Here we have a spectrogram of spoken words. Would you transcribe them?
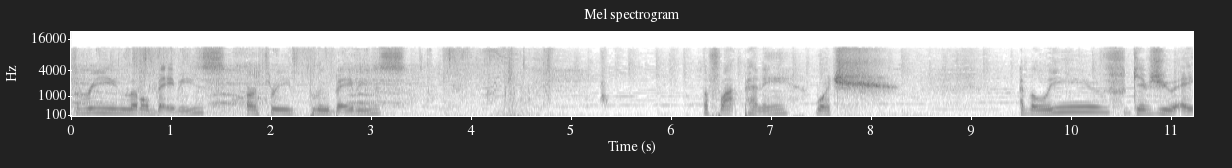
three little babies, or three blue babies. The flat penny, which I believe gives you a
